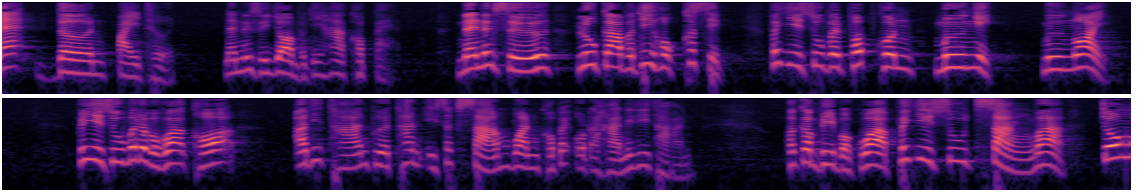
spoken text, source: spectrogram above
และเดินไปเถิด ในหนังสือยอห์นบทที่ห้าข้อแปดในหนังสือลูกาบทที่หกข้อสิบพระเยซูไปพบคนมือหงิกมือง่อย พระเยซูไม่ได้บอกว่าขออธิษฐานเพื่อท่านอีกสักสามวันขอไปอดอาหารในที่ฐาน พระคัมภีร์บอกว่าพระเยซูสั่งว่าจง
